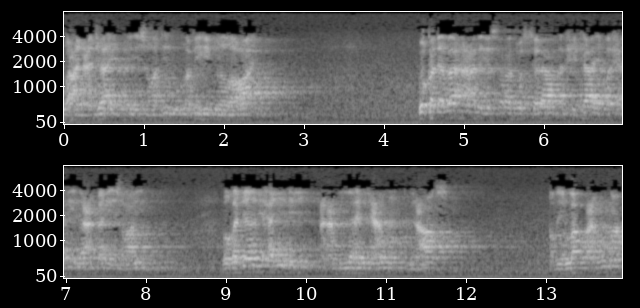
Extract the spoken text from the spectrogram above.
وعن عجائب بني إسرائيل وما فيه من الغرائب. وقد أباح عليه الصلاة والسلام الحكاية والحديث عن بني إسرائيل. وقد جاء في حديث عن عبد الله بن عمرو بن العاص رضي الله عنهما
